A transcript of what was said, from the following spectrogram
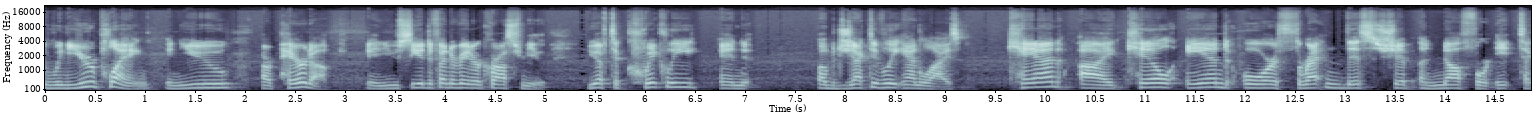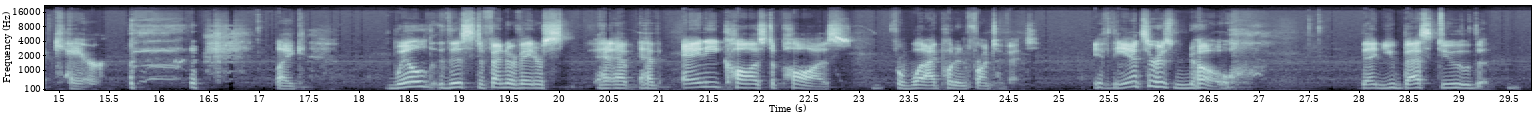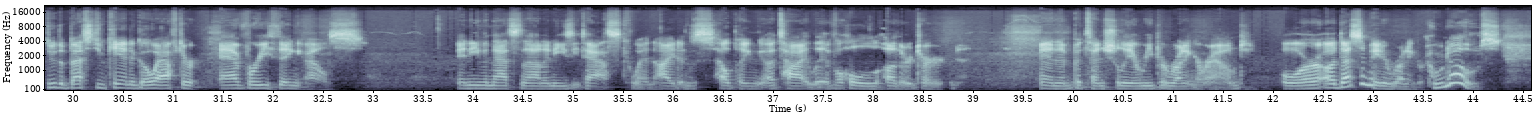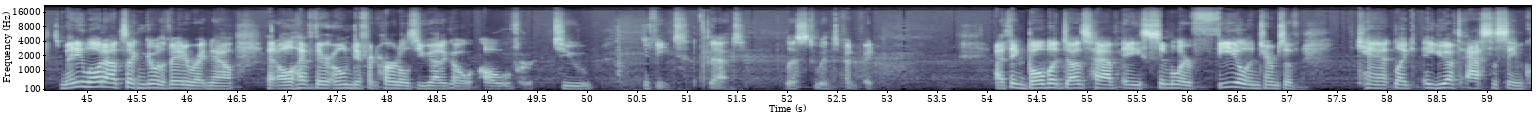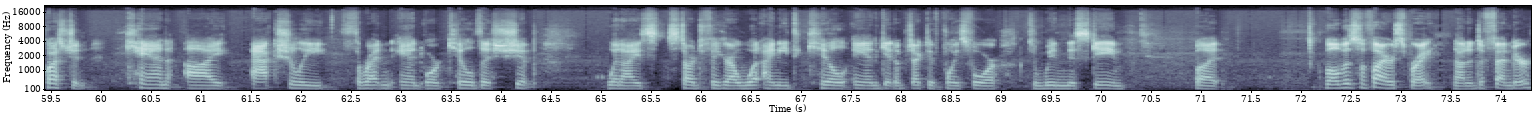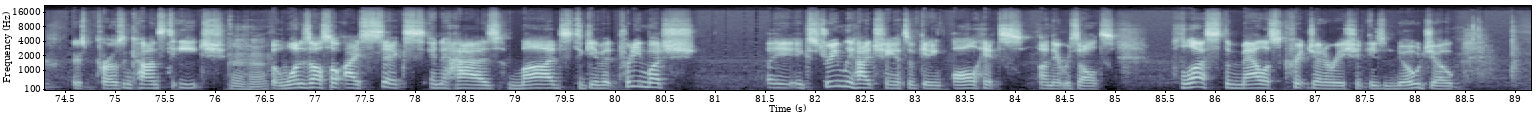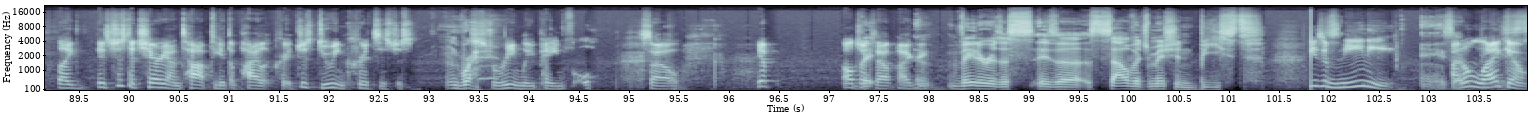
when you're playing and you are paired up and you see a Defender Vader across from you, you have to quickly and objectively analyze can i kill and or threaten this ship enough for it to care like will this defender vader s- have, have any cause to pause for what i put in front of it if the answer is no then you best do the do the best you can to go after everything else and even that's not an easy task when Iden's helping a tie live a whole other turn. And then potentially a Reaper running around. Or a Decimator running Who knows? There's many loadouts that can go with Vader right now that all have their own different hurdles you gotta go over to defeat that list with Defender I think Boba does have a similar feel in terms of can like you have to ask the same question. Can I actually threaten and or kill this ship When I start to figure out what I need to kill and get objective points for to win this game? But Boba's a fire spray, not a defender. There's pros and cons to each, mm-hmm. but one is also i6 and has mods to give it pretty much a extremely high chance of getting all hits on their results. Plus, the malice crit generation is no joke. Like, it's just a cherry on top to get the pilot crit. Just doing crits is just Right. extremely painful. So, yep, all checks Va- out. I agree. Vader is a is a salvage mission beast. He's a meanie. He's I a don't like him.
